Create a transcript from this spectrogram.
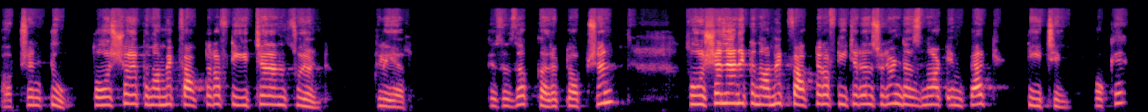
option 2 socio-economic factor of teacher and student. Clear. This is the correct option social and economic factor of teacher and student does not impact teaching okay?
